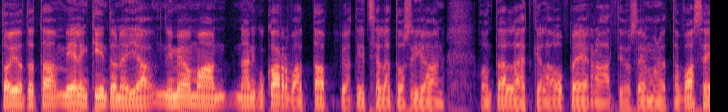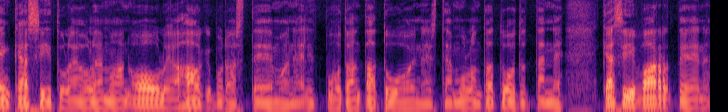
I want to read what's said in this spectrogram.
Toi on tota, mielenkiintoinen ja nimenomaan nämä niin karvaat tappiot. Itsellä tosiaan on tällä hetkellä operaatio semmoinen, että vasen käsi tulee olemaan Oulu ja Haukipudas teemainen, eli puhutaan tatuoineista ja mulla on tatuoitu tänne käsivarteen äh,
